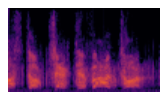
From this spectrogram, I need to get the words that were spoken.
Lost objective Anton.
